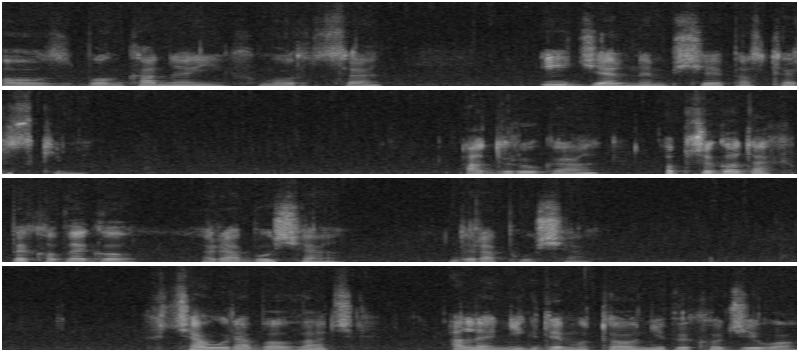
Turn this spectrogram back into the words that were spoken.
o zbłąkanej chmurce i dzielnym psie pasterskim, a druga o przygodach pechowego rabusia drapusia. Chciał rabować, ale nigdy mu to nie wychodziło,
